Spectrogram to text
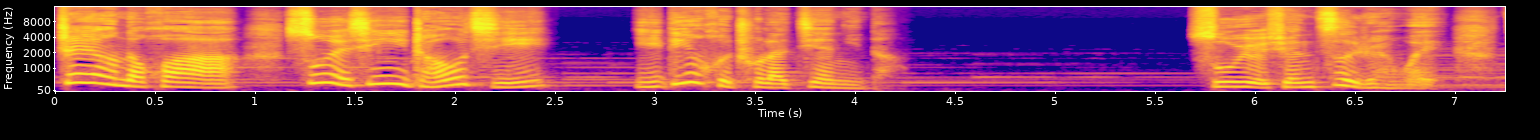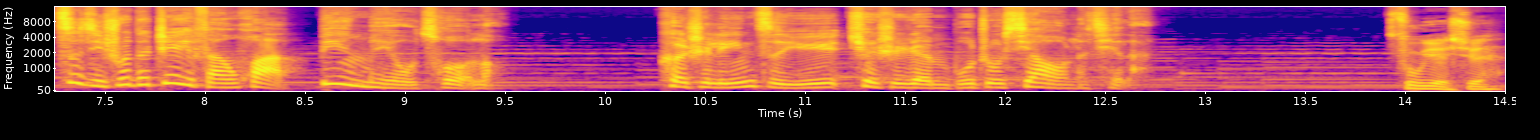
这样的话，苏月心一着急，一定会出来见你的。苏月轩自认为自己说的这番话并没有错漏，可是林子瑜却是忍不住笑了起来。苏月轩，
